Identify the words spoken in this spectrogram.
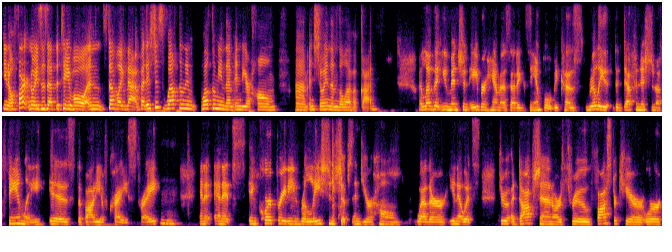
you know fart noises at the table and stuff like that. But it's just welcoming welcoming them into your home um, and showing them the love of god. I love that you mentioned abraham as that example because really the definition of family is the body of christ right? Mm-hmm. and it and it's incorporating relationships into your home whether you know it's through adoption or through foster care or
